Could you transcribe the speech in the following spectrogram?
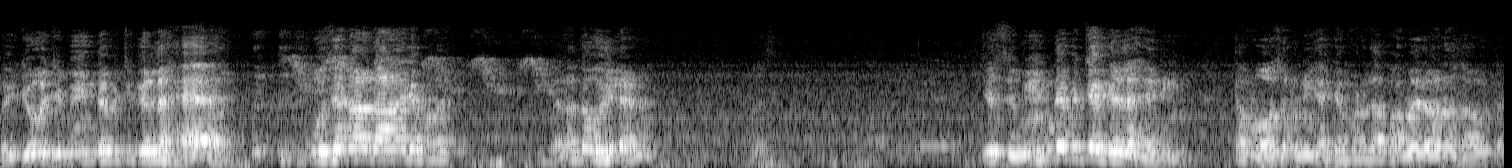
ਭਈ ਜੋ ਜ਼ਮੀਨ ਦੇ ਵਿੱਚ ਗਿੱਲ ਹੈ, ਉਸੇ ਨਾਲ ਦਾਣਾ ਜੰਮਣਾ। ਪਹਿਲਾਂ ਤਾਂ ਉਹੀ ਲੈਣਾ। ਜੇ ਜ਼ਮੀਨ ਦੇ ਵਿੱਚ ਗਿੱਲ ਹੈ ਨਹੀਂ, ਤਾਂ ਮੌਸਮ ਨਹੀਂ ਹੈ ਜੰਮਣ ਦਾ, ਭਾਵੇਂ ਦਾਣਾ ਸਾਬਤ ਹੈ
